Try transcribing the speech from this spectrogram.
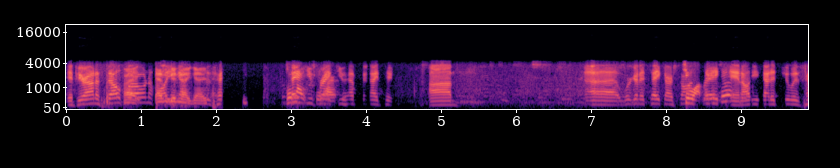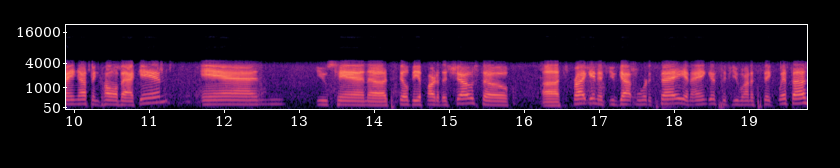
If you're on a cell All right. phone, Have all a you good gotta night, do guys. is hang- Good Thank night, you, Frank. sweetheart. You have a good night too. Um, uh, we're going to take our Do song want me to break, and all you got to do is hang up and call back in, and you can uh, still be a part of the show. So, uh, Spraggon, if you've got more to say, and Angus, if you want to stick with us,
